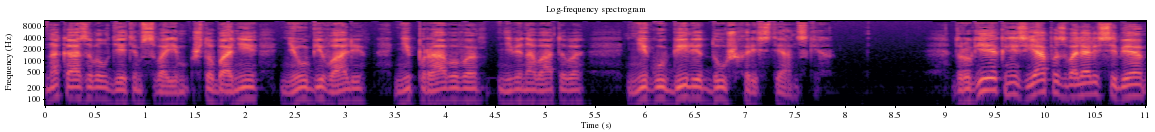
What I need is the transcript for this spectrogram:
наказывал детям своим, чтобы они не убивали ни правого, ни виноватого, не губили душ христианских. Другие князья позволяли себе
